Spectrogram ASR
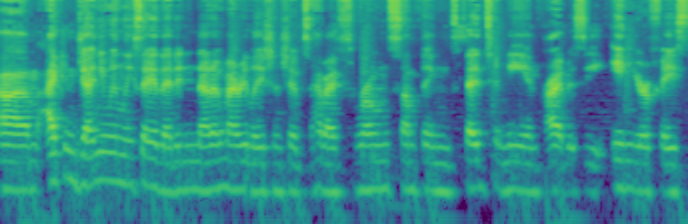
um, I can genuinely say that in none of my relationships have I thrown something said to me in privacy in your face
